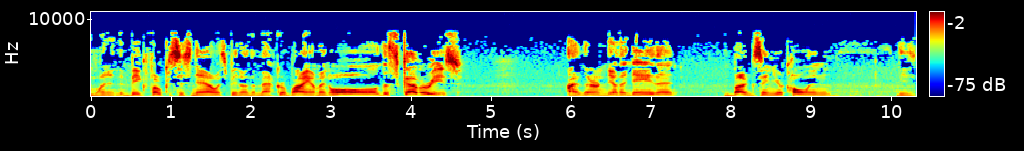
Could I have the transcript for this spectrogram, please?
One of the big focuses now has been on the microbiome and all discoveries. I learned the other day that bugs in your colon, these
